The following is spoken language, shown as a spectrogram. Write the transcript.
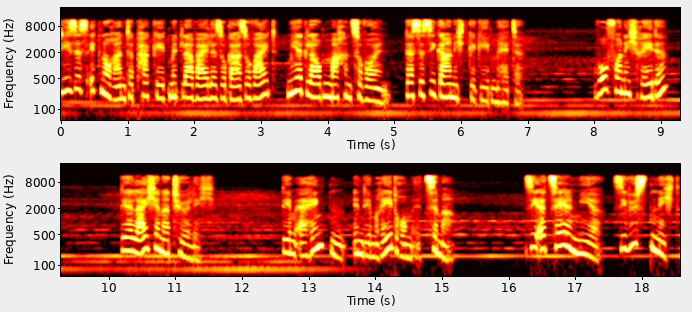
Dieses ignorante Pack geht mittlerweile sogar so weit, mir Glauben machen zu wollen, dass es sie gar nicht gegeben hätte. Wovon ich rede? Der Leiche natürlich. Dem Erhängten in dem Redrum-Zimmer. Sie erzählen mir, sie wüssten nicht,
